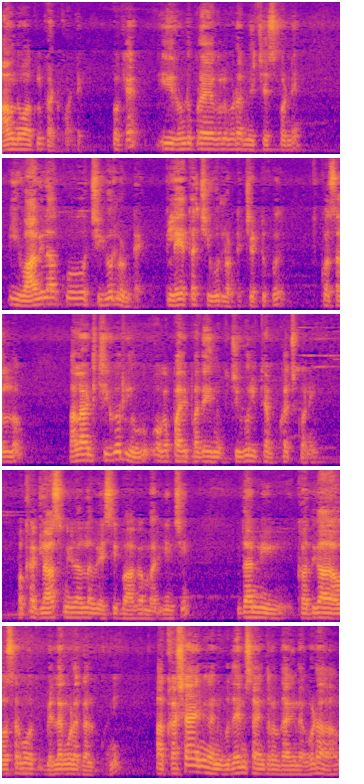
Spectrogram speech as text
ఆముదం కట్టుకోండి. ఓకే? ఈ రెండు ప్రయోగాలు కూడా మీరు చేసుకోండి. ఈ వావిలాకు చిగుర్లు ఉంటాయి లేత చిగుర్లు ఉంటాయి చెట్టుకు కొసల్లో. అలాంటి చిగుర్లు ఒక పది పదిహేను చిగుర్లు తెంపుకొచ్చుకొని ఒక గ్లాస్ నీళ్ళల్లో వేసి బాగా మరిగించి దాన్ని కొద్దిగా అవసరమవుతుంది బెల్లం కూడా కలుపుకొని ఆ కషాయాన్ని కానీ ఉదయం సాయంత్రం తాగినా కూడా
